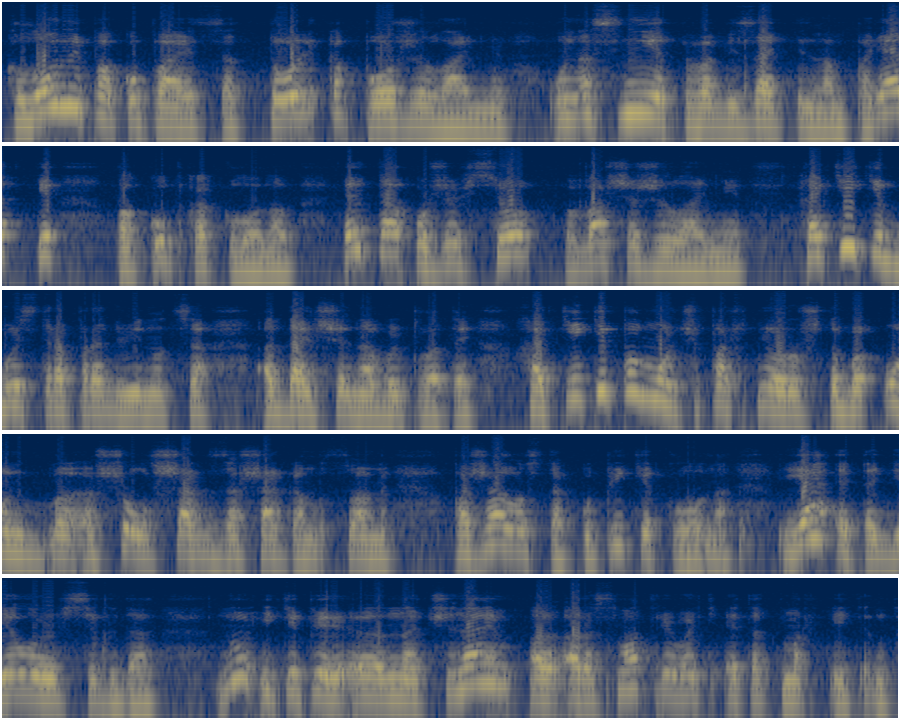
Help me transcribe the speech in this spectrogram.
Клоны покупаются только по желанию. У нас нет в обязательном порядке покупка клонов. Это уже все ваш ваше желание. Хотите быстро продвинуться а дальше на выплаты? Хотите помочь партнеру, чтобы он э, шел шаг за шагом с вами? Пожалуйста, купите клона. Я это делаю всегда. Ну и теперь э, начинаем э, рассматривать этот маркетинг.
